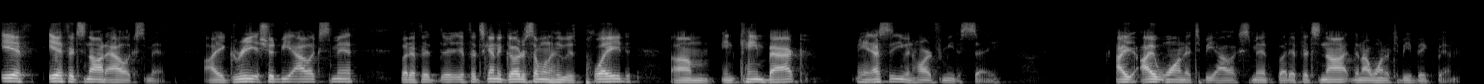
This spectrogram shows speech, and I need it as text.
If if it's not Alex Smith, I agree it should be Alex Smith. But if it if it's going to go to someone who has played um, and came back, man, that's even hard for me to say. I I want it to be Alex Smith, but if it's not, then I want it to be Big Ben.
